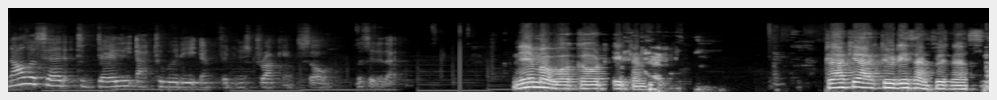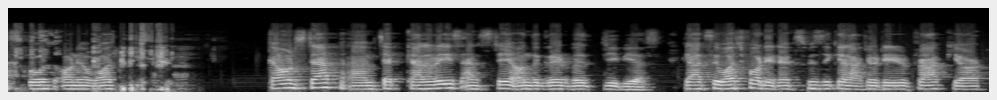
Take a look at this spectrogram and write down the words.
now let's head to daily activity and fitness tracking. So let's do that. Name a workout it can Track your activities and fitness scores on your watch. Count step, um, check calories and stay on the grid with GPS. Galaxy Watch 4 detects physical activity to track your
